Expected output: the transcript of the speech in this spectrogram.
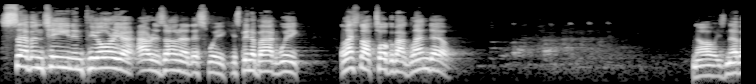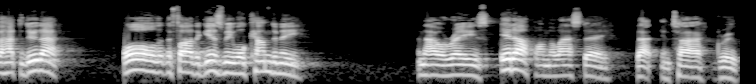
17 in Peoria, Arizona this week. It's been a bad week. And let's not talk about Glendale. No, he's never had to do that. All that the Father gives me will come to me, and I will raise it up on the last day, that entire group.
